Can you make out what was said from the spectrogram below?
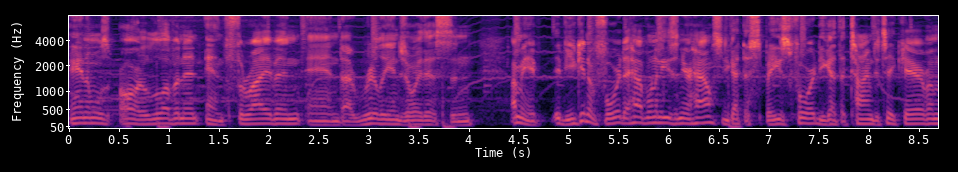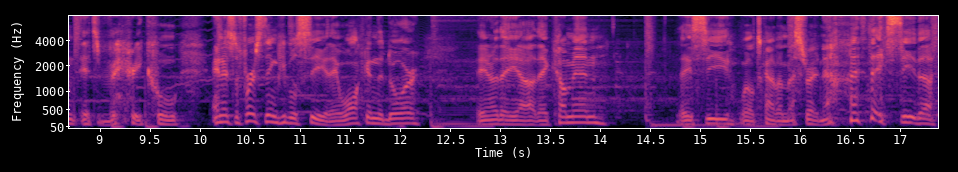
Animals are loving it and thriving, and I really enjoy this. And I mean, if, if, you can afford to have one of these in your house, you got the space for it, you got the time to take care of them. It's very cool, and it's the first thing people see. They walk in the door, you know, they uh, they come in, they see, well, it's kind of a mess right now. they see the,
